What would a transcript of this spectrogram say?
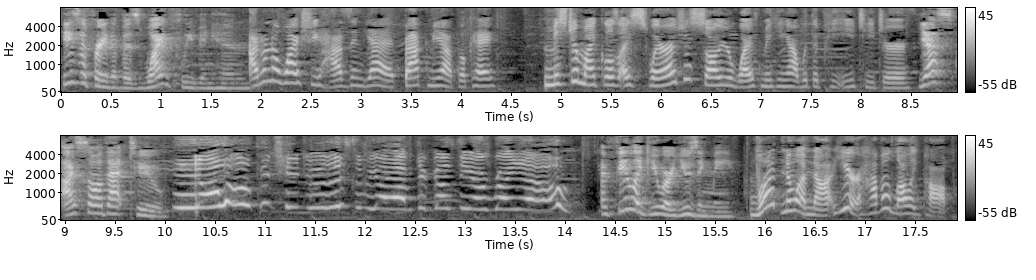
He's afraid of his wife leaving him. I don't know why she hasn't yet. Back me up, okay? Mr. Michaels, I swear I just saw your wife making out with the PE teacher. Yes, I saw that too. No, how could she do this to me? I have to go see her right now. I feel like you are using me. What? No, I'm not. Here, have a lollipop.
